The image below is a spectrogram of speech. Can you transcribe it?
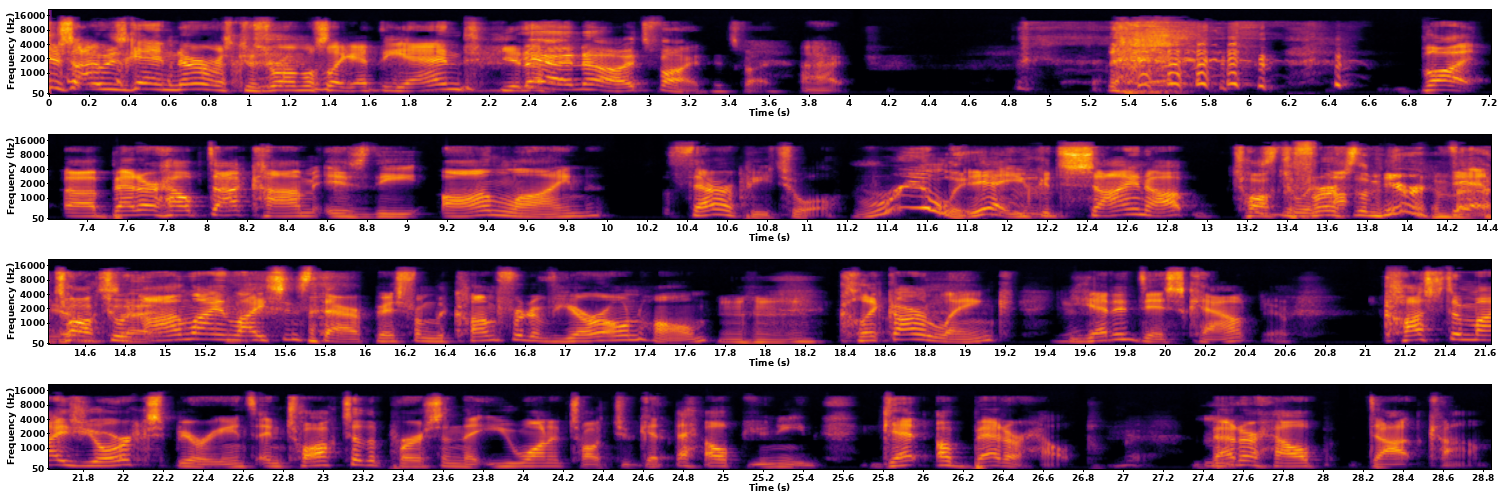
just I was getting nervous because we're almost like at the end. You know. Yeah, no, it's fine. It's fine. All right. but uh, BetterHelp.com is the online therapy tool. really? Yeah, you could sign up, talk Talk the to first an, I'm hearing about. yeah, it. talk to an online licensed therapist from the comfort of your own home. Mhm. Click our link, you get a discount. Yep. Customize your experience and talk to the person that you want to talk to. Get the help you need. Get a BetterHelp. Yeah. BetterHelp.com.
